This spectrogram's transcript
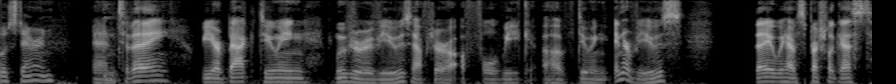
Host, Aaron. And today we are back doing movie reviews after a full week of doing interviews. Today we have special guest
